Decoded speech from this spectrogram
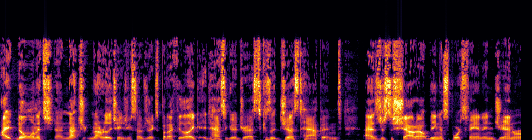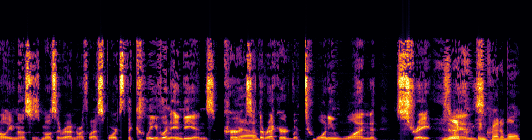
I don't want to ch- uh, not not really changing subjects, but I feel like it has to get addressed because it just happened. As just a shout out, being a sports fan in general, even though this is mostly around Northwest sports, the Cleveland Indians, Kurt, yeah. set the record with 21 straight Isn't wins. incredible?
